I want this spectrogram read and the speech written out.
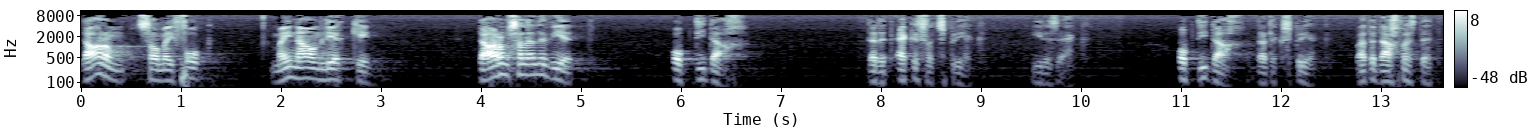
Daarom sal my volk my naam leer ken, daarom sal hulle weet, op die dag, dat het ek is wat spreek. Hier is ek. Op die dag dat ek spreek. Wat een dag was dit?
